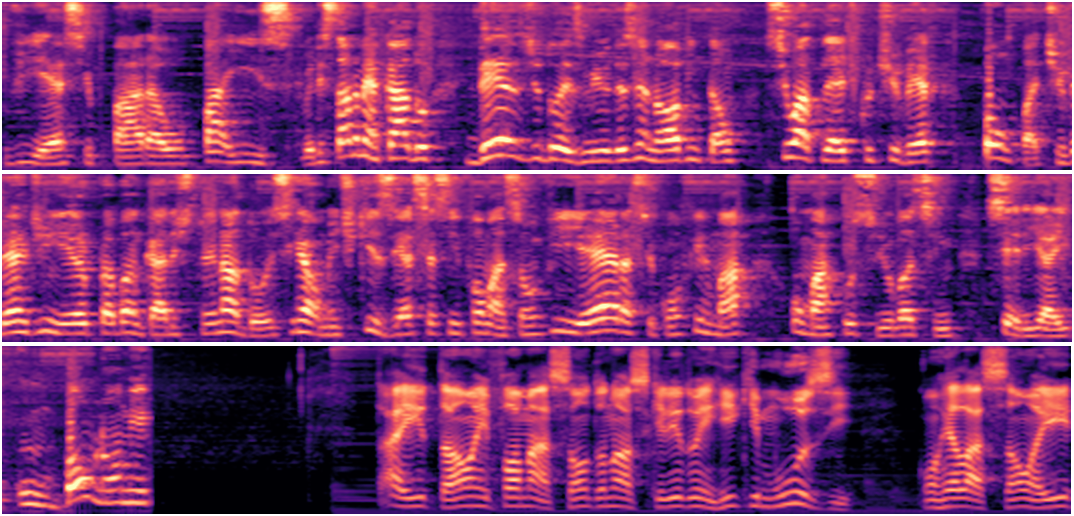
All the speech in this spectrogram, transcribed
viesse para o país. Ele está no mercado desde 2019, então se o Atlético tiver pompa, tiver dinheiro para bancar este treinador e se realmente quisesse essa informação vier a se confirmar, o Marco Silva sim seria aí um bom nome. Tá aí então a informação do nosso querido Henrique Musi com relação aí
